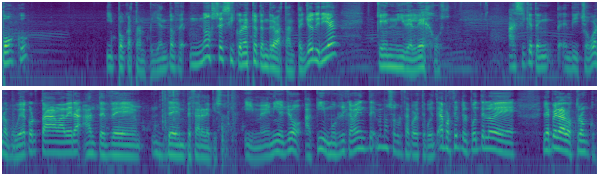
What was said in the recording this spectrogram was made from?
Poco y pocas trampillas. Entonces, no sé si con esto tendré bastante. Yo diría que ni de lejos. Así que he dicho, bueno, pues voy a cortar madera antes de, empezar el episodio. Y me he venido yo aquí muy ricamente. Vamos a cruzar por este puente. Ah, por cierto, el puente lo he, le he pelado los troncos.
